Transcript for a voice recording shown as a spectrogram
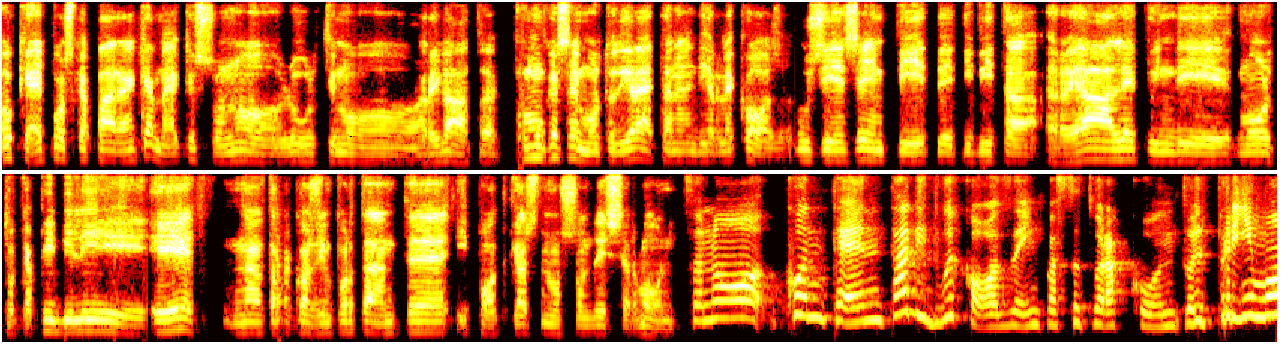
ok, può scappare anche a me che sono l'ultimo arrivato. Comunque sei molto diretta nel dire le cose, usi esempi di, di vita reale, quindi molto capibili e un'altra cosa importante, i podcast non sono dei sermoni. Sono contenta di due cose in questo tuo racconto. Il primo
